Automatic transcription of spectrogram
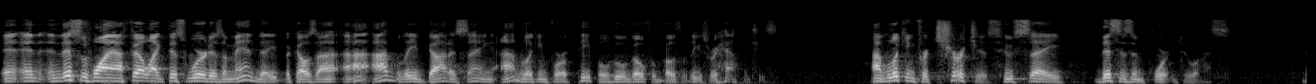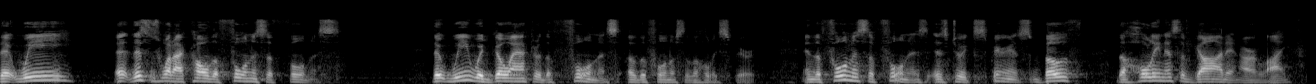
and, and, and, this is why I felt like this word is a mandate because I, I, I believe God is saying, I'm looking for a people who will go for both of these realities. I'm looking for churches who say, this is important to us. That we, this is what I call the fullness of fullness. That we would go after the fullness of the fullness of the Holy Spirit. And the fullness of fullness is to experience both the holiness of God in our life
